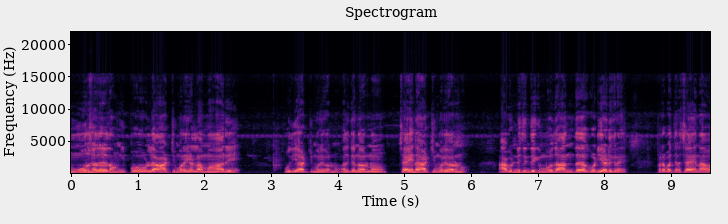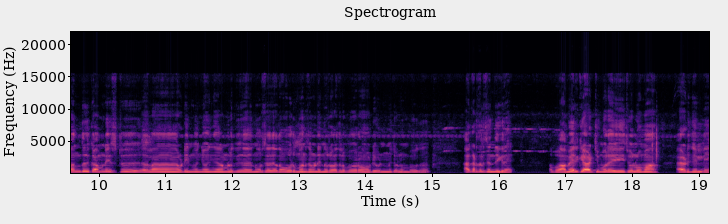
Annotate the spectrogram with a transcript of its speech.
நூறு சதவீதம் இப்போ உள்ள ஆட்சி முறைகள்லாம் மாறி புதிய ஆட்சி முறை வரணும். அதுக்கு என்ன வரணும்? சைனா ஆட்சி முறை வரணும் அப்படின்னு சிந்திக்கும் போது அந்த கொடியை எடுக்கிறேன். அப்புறம் பார்த்தீங்கன்னா சைனா வந்து கம்யூனிஸ்ட்டு அதெல்லாம் அப்படின்னு கொஞ்சம் கொஞ்சம் நம்மளுக்கு நூறு சதவீதம் ஒரு மனுஷனுடைய நிர்வாகத்தில் போயிடும் அப்படி சொல்லும்போது அக்கடத்தில் சிந்திக்கிறேன். அப்போ அமெரிக்க ஆட்சி முறை சொல்லுவோமா அப்படின்னு சொல்லி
